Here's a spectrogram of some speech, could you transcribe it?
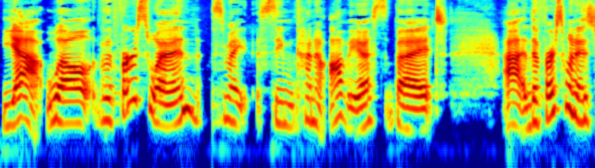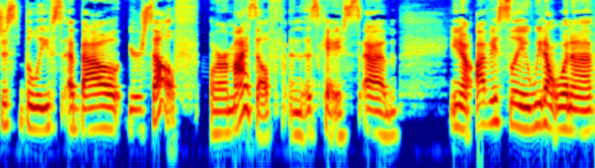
Yeah, well, the first one, this might seem kind of obvious, but uh, the first one is just beliefs about yourself or myself in this case. Um, you know, obviously, we don't want to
